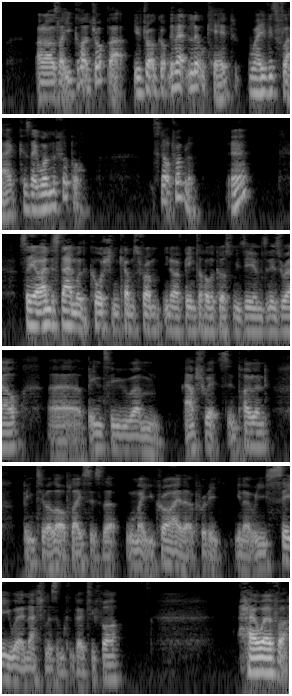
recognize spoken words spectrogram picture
And I was like, you've got to drop that. You've got to let the little kid wave his flag because they won the football. It's not a problem. Yeah? So, yeah, I understand where the caution comes from. You know, I've been to Holocaust museums in Israel. Uh, been to um, Auschwitz in Poland. Been to a lot of places that will make you cry that are pretty, you know, where you see where nationalism can go too far. However,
